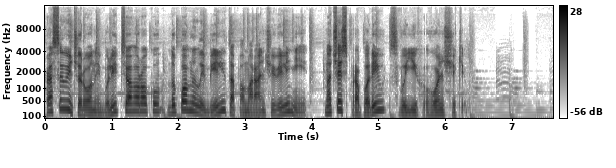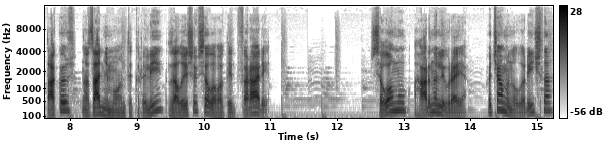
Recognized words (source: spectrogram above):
Красивий червоний болід цього року доповнили білі та помаранчеві лінії на честь прапорів своїх гонщиків. Також на задньому антикрилі залишився логотип Ferrari. Цілому гарна ліврея, хоча минулорічна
